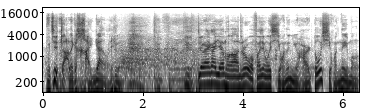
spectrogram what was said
不禁打了个寒战，我是吧？就来看严鹏啊，他说我发现我喜欢的女孩都喜欢内蒙，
